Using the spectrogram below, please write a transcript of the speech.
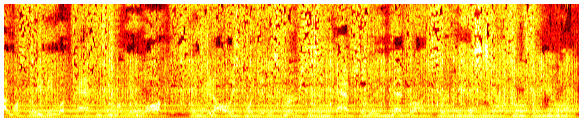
God wants to lead me, what passes He want me to walk. And you can always point to this verse as an absolute bedrock certainty this is God's will for you. life.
